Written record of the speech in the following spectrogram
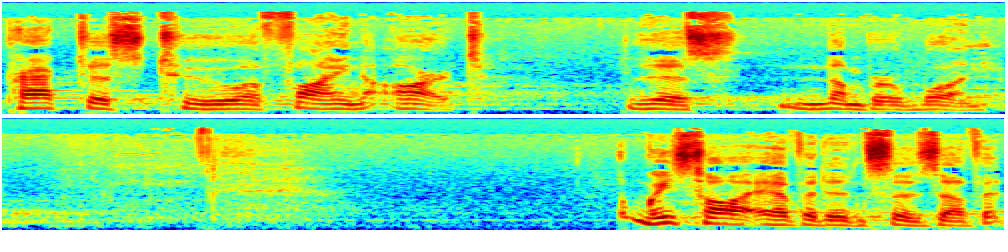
practice to a fine art, this number one. We saw evidences of it.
